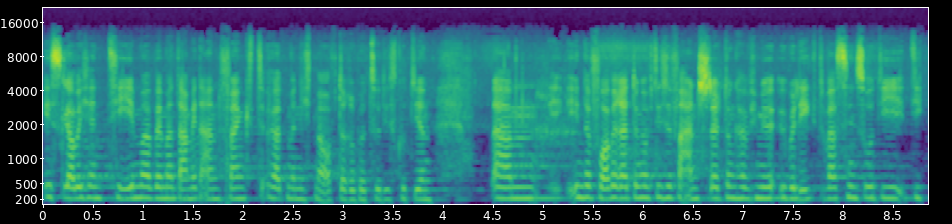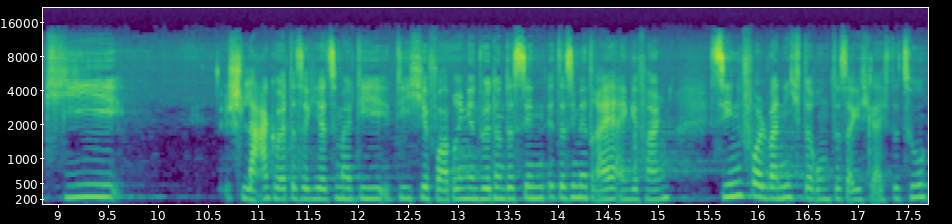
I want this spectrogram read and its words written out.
ist, glaube ich, ein Thema. Wenn man damit anfängt, hört man nicht mehr auf, darüber zu diskutieren. Ähm, in der Vorbereitung auf diese Veranstaltung habe ich mir überlegt, was sind so die, die Key Schlagwörter, sage ich jetzt mal, die, die ich hier vorbringen würde. Und das sind, da sind mir drei eingefallen. Sinnvoll war nicht darunter, sage ich gleich dazu.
